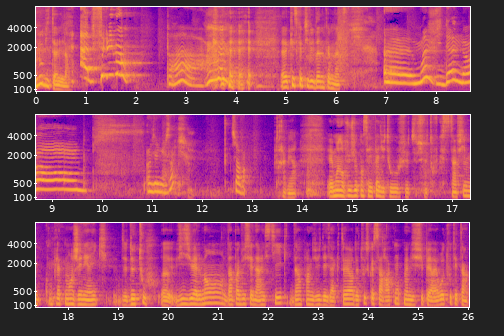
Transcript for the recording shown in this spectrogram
Blue Beetle? Absolument Pas. Euh, Qu'est-ce que tu lui donnes comme note Euh, moi, je lui donne un... 1,5 sur 20. Très bien. Et moi non plus, je le conseille pas du tout. Je, je trouve que c'est un film complètement générique de, de tout. Euh, visuellement, d'un point de vue scénaristique, d'un point de vue des acteurs, de tout ce que ça raconte, même du super-héros, tout est un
